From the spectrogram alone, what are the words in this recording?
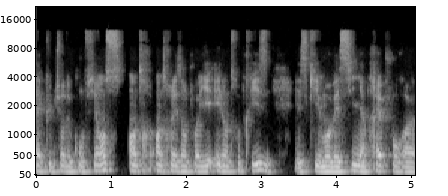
la culture de confiance entre, entre les employés et l'entreprise, et ce qui est mauvais signe après pour, euh,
